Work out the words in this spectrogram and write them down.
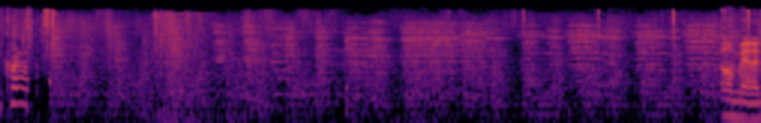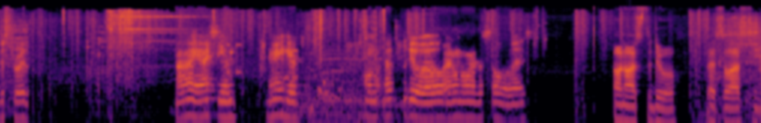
Holy crap! Oh man, I destroyed. Oh yeah, I see him. Right here. Oh, no, that's the duo. I don't know where the solo is. Oh no, it's the duo. That's the last team.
